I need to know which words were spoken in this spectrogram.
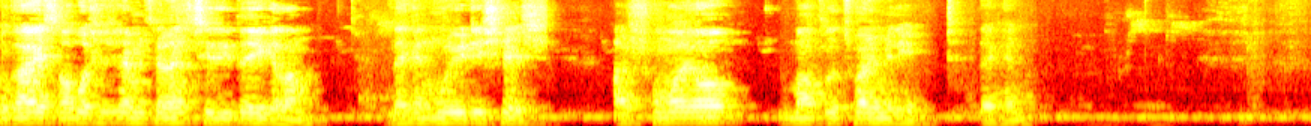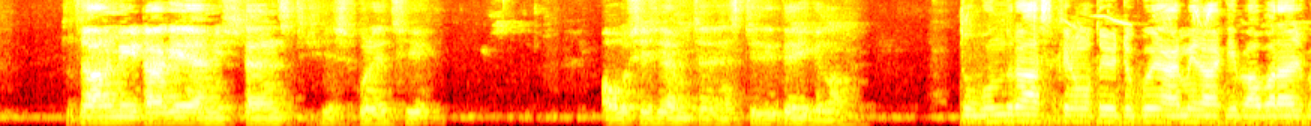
তো গাইস অবশেষে আমি চ্যালেঞ্জটি দিতেই গেলাম। দেখেন মুভিটি শেষ। আর সময়ও মাত্র ছয় মিনিট, দেখেন। তো চার মিনিট আগে আমি চ্যালেঞ্জটি শেষ করেছি। অবশেষে আমি চ্যালেঞ্জটি দিতেই গেলাম। তো বন্ধুরা, আজকের মতো এটুকুই। আমি রাখি বাবার আসব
